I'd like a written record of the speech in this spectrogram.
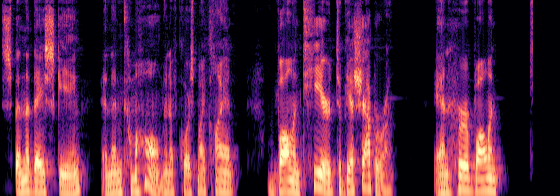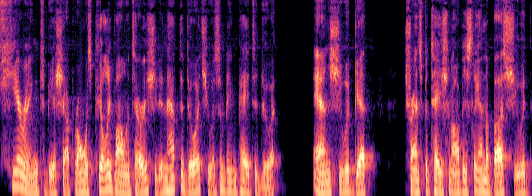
spend the day skiing, and then come home. And of course, my client volunteered to be a chaperone, and her volunteering to be a chaperone was purely voluntary. She didn't have to do it. She wasn't being paid to do it. And she would get transportation, obviously, on the bus. She would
